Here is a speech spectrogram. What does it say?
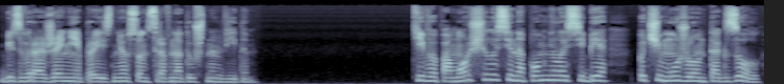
Без выражения произнес он с равнодушным видом. Кива поморщилась и напомнила себе, почему же он так зол,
